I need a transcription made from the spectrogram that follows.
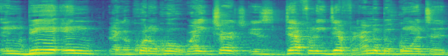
and being in like a quote unquote white church is definitely different. I remember going to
